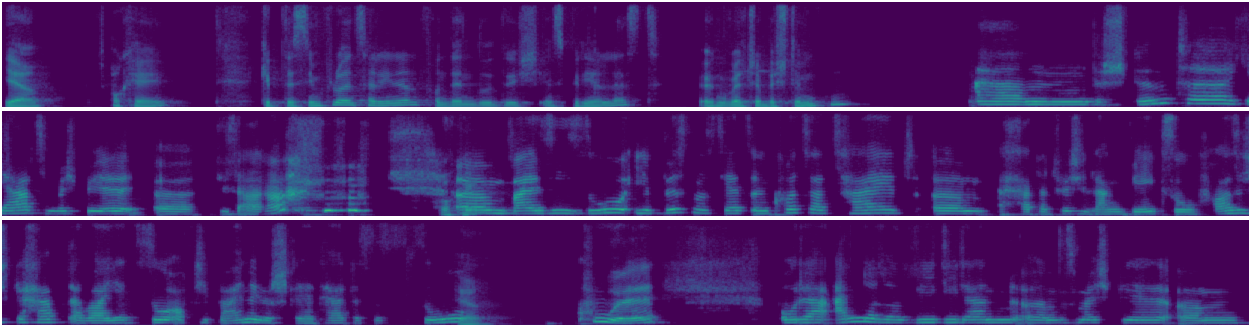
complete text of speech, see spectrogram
Ja, okay. Gibt es Influencerinnen, von denen du dich inspirieren lässt? Irgendwelche bestimmten? Ähm, bestimmte, ja, zum Beispiel äh, die Sarah, okay. ähm, weil sie so ihr Business jetzt in kurzer Zeit, ähm, hat natürlich einen langen Weg so vor sich gehabt, aber jetzt so auf die Beine gestellt hat. Das ist so ja cool. Oder andere, wie die dann ähm, zum Beispiel ähm,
